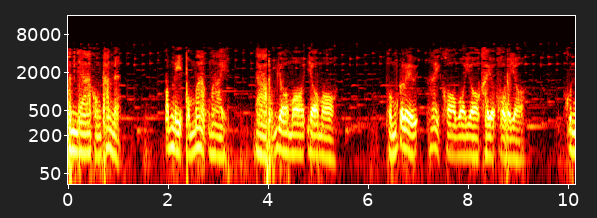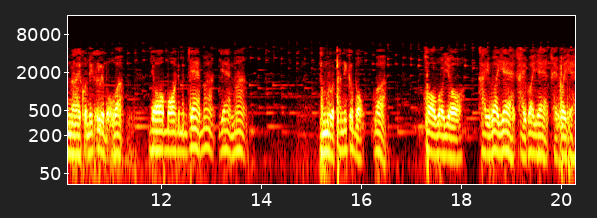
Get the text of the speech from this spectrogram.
ปัญญาของท่านเนี่ยตำหนิผมมากมาย ด่าผมยอมอยอมอ ผมก็เลยให้คอวอยอใครคอวยอคุณนายคนนี้ก็เลยบอกว่า ยอมอเนี่ยมันแย่มาก แย่มากตำรวจท่านนี้ก็บอกว่าคอวอยอใครว่าแย่ ใครว่าแย่ ใครว่าแย่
